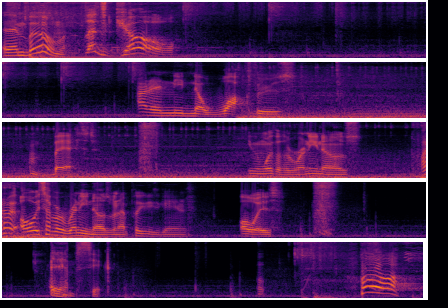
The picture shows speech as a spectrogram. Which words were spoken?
And then boom! Let's go! I didn't need no walkthroughs. I'm best. Even with a runny nose. Why do I always have a runny nose when I play these games? Always. I am sick. Oh. oh!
